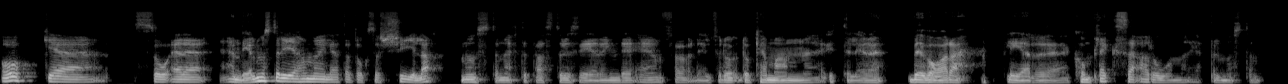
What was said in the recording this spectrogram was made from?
Och eh, så är det en del musterier har möjlighet att också kyla musten efter pastörisering. Det är en fördel för då, då kan man ytterligare bevara fler eh, komplexa aromer i äppelmusten.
